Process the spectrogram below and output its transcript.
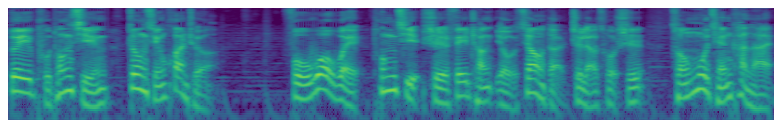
对普通型、重型患者，俯卧位通气是非常有效的治疗措施。从目前看来，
